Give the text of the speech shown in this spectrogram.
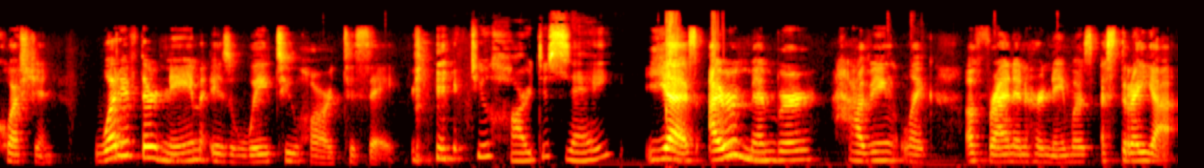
question what if their name is way too hard to say? Too hard to say. Yes, I remember having like a friend and her name was Estrella.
